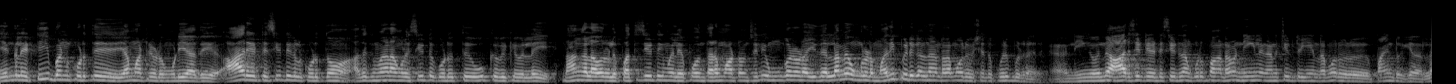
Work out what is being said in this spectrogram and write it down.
எங்களை டீ பன் கொடுத்து ஏமாற்றி விட முடியாது. ஆறு எட்டு சீட்டுகள் கொடுத்தோம். அதுக்கு மேலே அவங்களுக்கு சீட்டு கொடுத்து ஊக்குவிக்கவில்லை. நாங்கள் அவர்களுக்கு பத்து சீட்டுக்கு மேலே எப்போதும் தரமாட்டோம்னு சொல்லி உங்களோட இதெல்லாமே உங்களோட மதிப்பீடுகள் தான்ற ஒரு விஷயத்தை குறிப்பிடுறாரு. நீங்கள் வந்து ஆறு சீட்டு எட்டு சீட்டு தான் கொடுப்பாங்கன்ற மாதிரி நீங்களே நினைச்சிட்டு இருக்கீங்கன்ற மாதிரி ஒரு பாயிண்ட் வைக்கிறார்ல.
